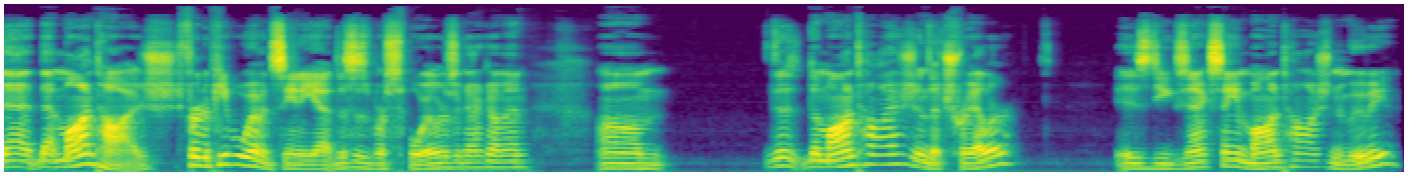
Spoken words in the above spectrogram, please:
that that montage for the people who haven't seen it yet, this is where spoilers are gonna come in. Um, the the montage in the trailer is the exact same montage in the movie,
